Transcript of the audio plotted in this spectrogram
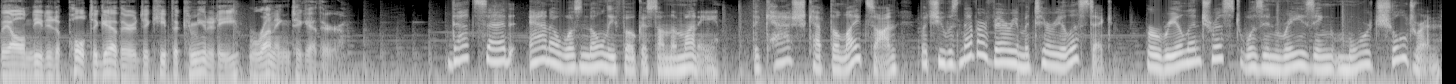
They all needed to pull together to keep the community running together. That said, Anna wasn't only focused on the money. The cash kept the lights on, but she was never very materialistic. Her real interest was in raising more children.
